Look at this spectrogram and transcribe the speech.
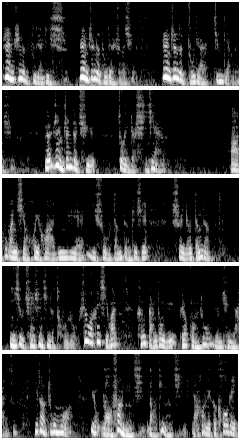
认真的读点历史，认真的读点哲学，认真的读点经典文学，那认真的去做一点实践。啊，不管你喜欢绘画、音乐、艺术等等这些，摄影等等。你就全身心的投入，所以我很喜欢，很感动于，比如广州有一群女孩子，一到周末用老放映机、老电影机，然后那个拷贝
